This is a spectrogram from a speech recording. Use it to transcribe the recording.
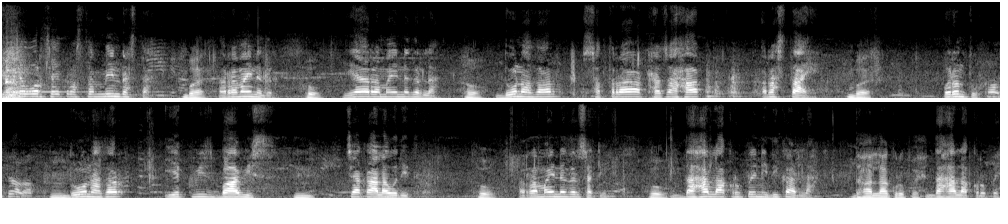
याच्यावरचा एक रस्ता मेन रस्ता. बर. रमाईनगर. हो. या रमाईनगरला हो. दोन हजार सतरा अठराचा हा रस्ता आहे. बर. परंतु हम्म. दोन हजार एकवीस बावीस हम्म. च्या कालावधीत हो. रमाईनगरसाठी हो. दहा लाख रुपये निधी काढला. दहा लाख रुपये. दहा लाख रुपये.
